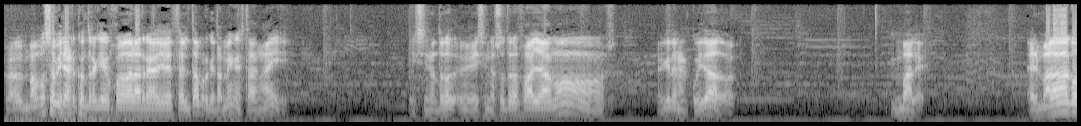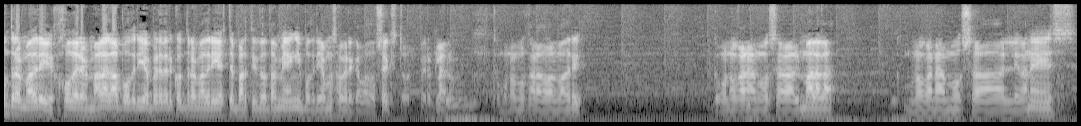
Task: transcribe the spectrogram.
Vamos a mirar contra quién juega la Real y el Celta porque también están ahí. Y si, nosotros, y si nosotros fallamos, hay que tener cuidado. Vale. El Málaga contra el Madrid. Joder, el Málaga podría perder contra el Madrid este partido también y podríamos haber acabado sextos. Pero claro, como no hemos ganado al Madrid, como no ganamos al Málaga, como no ganamos al Leganés,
